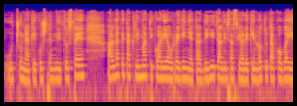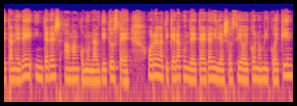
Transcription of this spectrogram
utxuneak ikusten dituzte, aldaketa klimatikoari aurregin eta digitalizazioarekin lotutako gaietan ere interes aman komunak dituzte. Horregatik erakunde eta eragile sozioekonomikoekin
